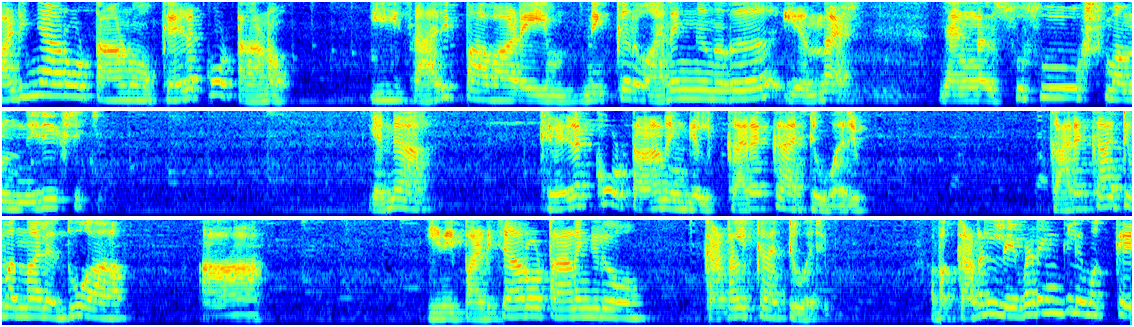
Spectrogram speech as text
പടിഞ്ഞാറോട്ടാണോ കിഴക്കോട്ടാണോ ഈ സാരിപ്പാവാടയും നിക്കറും അനങ്ങുന്നത് എന്ന് ഞങ്ങൾ സുസൂക്ഷ്മം നിരീക്ഷിച്ചു. എന്നാ കിഴക്കോട്ടാണെങ്കിൽ കരക്കാറ്റ് വരും. കരക്കാറ്റ് വന്നാൽ എന്തുവാ? ആ ഇനി പടിഞ്ഞാറോട്ടാണെങ്കിലോ കടൽക്കാറ്റ് വരും. അപ്പൊ കടലിൽ എവിടെങ്കിലുമൊക്കെ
